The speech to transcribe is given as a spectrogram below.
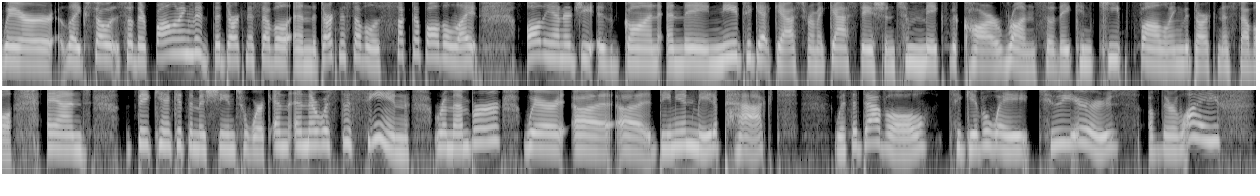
where like so so they're following the, the darkness devil and the darkness devil has sucked up all the light, all the energy is gone and they need to get gas from a gas station to make the car run so they can keep following the darkness devil and they can't get the machine to work. And and there was this scene, remember, where uh uh Damien made a pact with the devil to give away two years of their life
